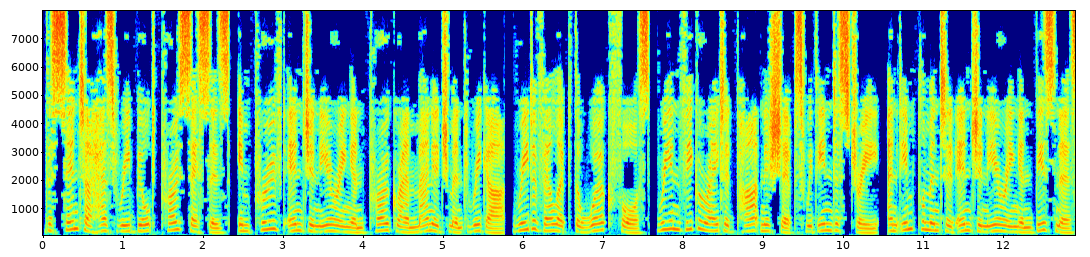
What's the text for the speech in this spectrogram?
the center has rebuilt processes, improved engineering and program management rigor, redeveloped the workforce, reinvigorated partnerships with industry, and implemented engineering and business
